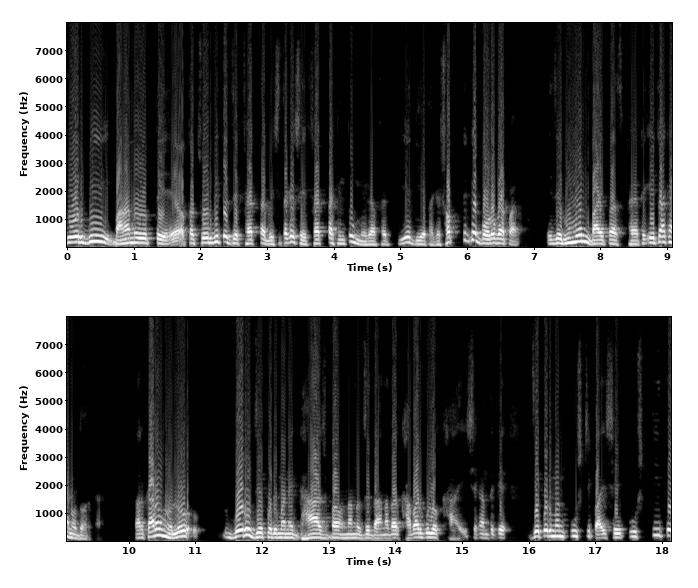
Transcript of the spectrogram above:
চর্বি বানানোতে, অর্থাৎ চর্বিতে যে ফ্যাটটা বেশি থাকে, সেই ফ্যাটটা কিন্তু মেগা ফ্যাট দিয়ে দিয়ে থাকে। সব থেকে বড় ব্যাপার, এই যে রুমেন বাইপাস ফ্যাট এটা কেন দরকার? তার কারণ হলো, গরু যে পরিমাণে ঘাস বা অন্যান্য যে দানাদার খাবারগুলো খায়, সেখান থেকে যে পরিমাণ পুষ্টি পায়, সেই পুষ্টিতে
